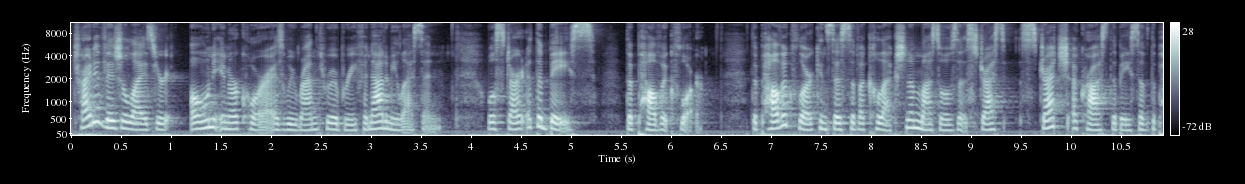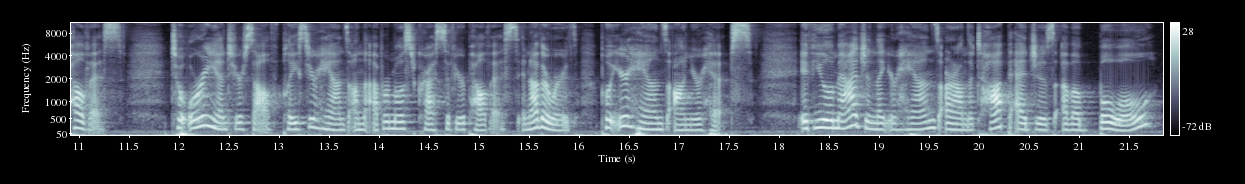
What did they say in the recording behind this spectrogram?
Try to visualize your own inner core as we run through a brief anatomy lesson. We'll start at the base, the pelvic floor. The pelvic floor consists of a collection of muscles that stress, stretch across the base of the pelvis. To orient yourself, place your hands on the uppermost crests of your pelvis. In other words, put your hands on your hips. If you imagine that your hands are on the top edges of a bowl,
